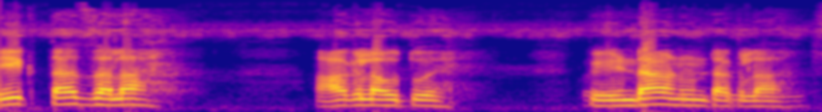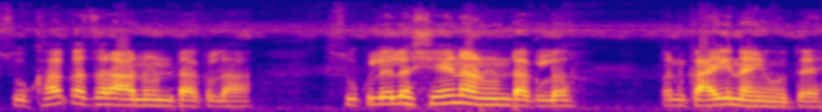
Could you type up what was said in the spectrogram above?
एक तास झाला आग लावतोय. पेंडा आणून टाकला सुखा कचरा आणून टाकला सुकलेलं शेण आणून टाकलं पण काही नाही होत आहे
